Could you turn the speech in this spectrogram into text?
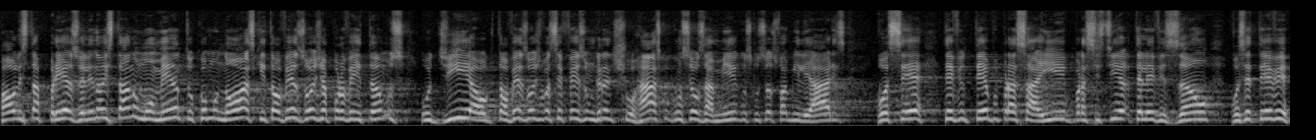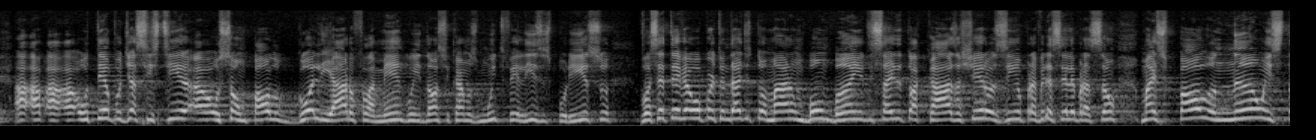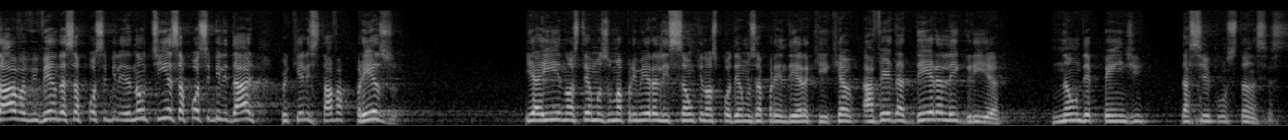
Paulo está preso, ele não está num momento como nós, que talvez hoje aproveitamos o dia, ou talvez hoje você fez um grande churrasco com seus amigos, com seus familiares, você teve o tempo para sair, para assistir a televisão, você teve a, a, a, o tempo de assistir ao São Paulo golear o Flamengo e nós ficarmos muito felizes por isso. Você teve a oportunidade de tomar um bom banho, de sair da tua casa cheirosinho para vir a celebração, mas Paulo não estava vivendo essa possibilidade, não tinha essa possibilidade, porque ele estava preso. E aí nós temos uma primeira lição que nós podemos aprender aqui, que a verdadeira alegria não depende das circunstâncias.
